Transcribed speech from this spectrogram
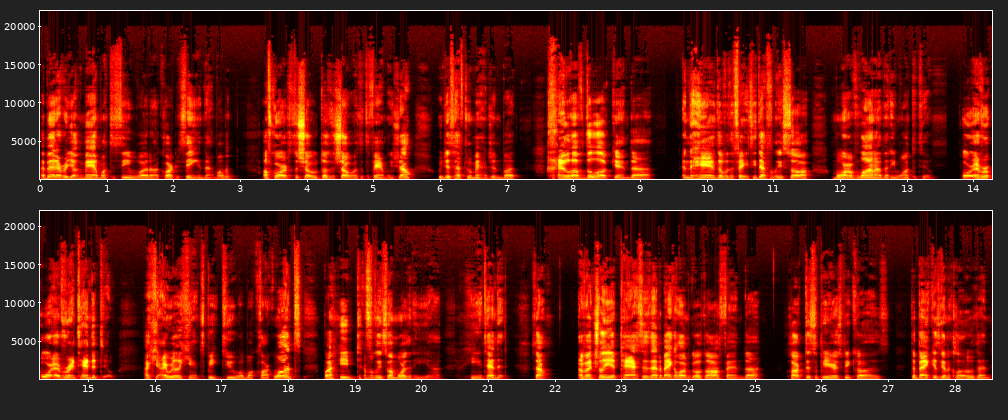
I bet every young man wants to see what uh, Clark is seeing in that moment. Of course, the show doesn't show us; it's a family show. We just have to imagine. But I love the look and uh, and the hands over the face. He definitely saw more of Lana than he wanted to, or ever or ever intended to. I, I really can't speak to uh, what Clark wants, but he definitely saw more than he uh, he intended. So eventually, it passes, and a bank alarm goes off, and uh, Clark disappears because the bank is going to close, and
